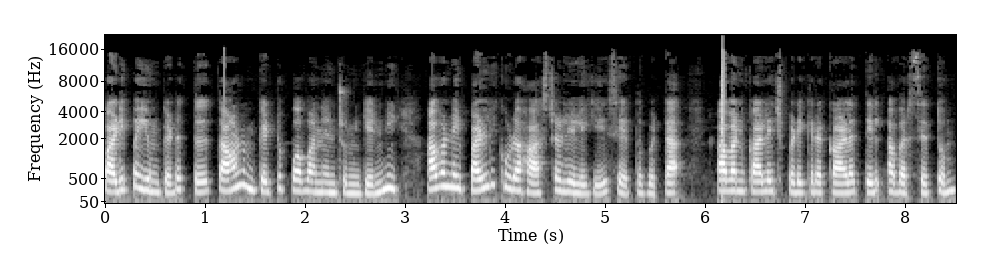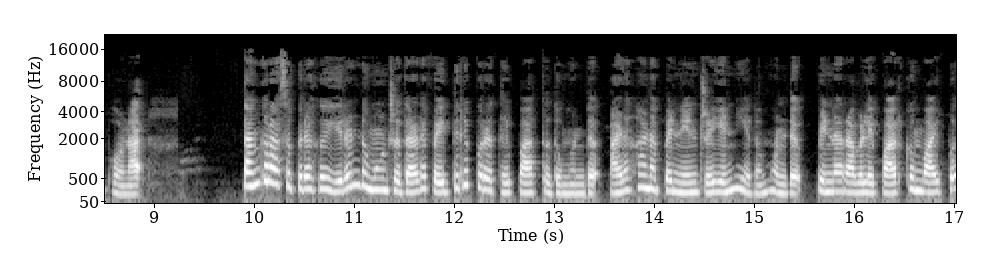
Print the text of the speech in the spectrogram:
படிப்பையும் கெடுத்து தானும் கெட்டுப் போவான் என்றும் எண்ணி அவனை பள்ளிக்கூட ஹாஸ்டலிலேயே சேர்த்து விட்டார் அவன் காலேஜ் படிக்கிற காலத்தில் அவர் செத்தும் போனார். தங்கராசு பிறகு இரண்டு மூன்று தடவை திரிபுரத்தை பார்த்ததும் உண்டு. அழகான பெண் என்று எண்ணியதும் உண்டு. பின்னர் அவளை பார்க்கும் வாய்ப்பு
